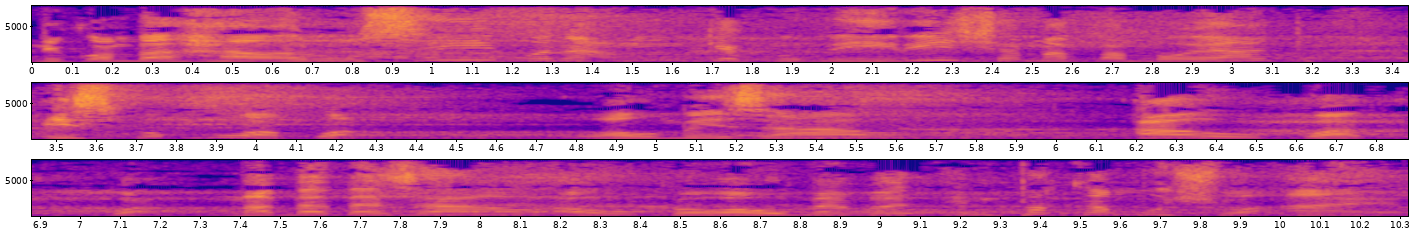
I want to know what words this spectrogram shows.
ni kwamba haruhusi mwanamke kudhihirisha mapambo yake isipokuwa kwa waume zao au kwa, kwa mababa zao au kwa waume mpaka mwisho wa aya.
